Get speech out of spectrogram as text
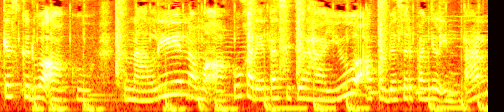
podcast kedua aku. Kenalin, nama aku Kadenta Siti Rahayu atau biasa dipanggil Intan.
